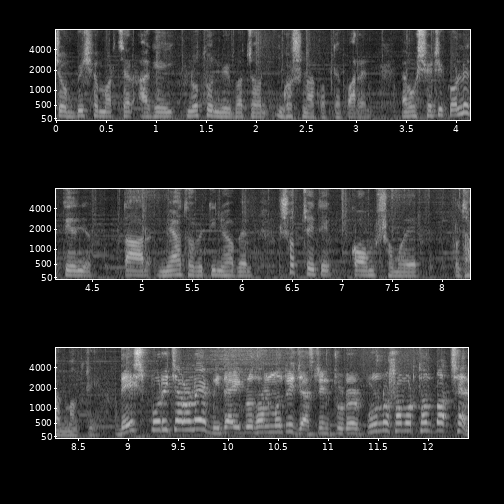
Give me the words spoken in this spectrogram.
চব্বিশে মার্চের আগেই নতুন নির্বাচন ঘোষণা করতে পারেন। এবং সেটি করলে তিনি তার মেয়াদ হবে তিনি হবেন সবচাইতে কম সময়ের প্রধানমন্ত্রী। দেশ পরিচালনায় বিদায়ী প্রধানমন্ত্রী জাস্টিন ট্রুডোর পূর্ণ সমর্থন পাচ্ছেন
